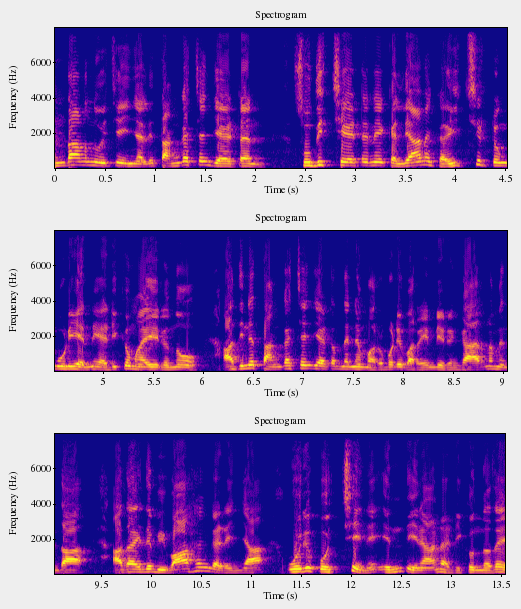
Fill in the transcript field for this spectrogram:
എന്താണെന്ന് വെച്ച് കഴിഞ്ഞാൽ തങ്കച്ചൻ ചേട്ടൻ സുധിച്ചേട്ടനെ കല്യാണം കഴിച്ചിട്ടും കൂടി എന്നെ അടിക്കുമായിരുന്നു. അതിന് തങ്കച്ചൻ ചേട്ടൻ തന്നെ മറുപടി പറയേണ്ടി വരും. കാരണം എന്താ? അതായത് വിവാഹം കഴിഞ്ഞ ഒരു കൊച്ചിനെ എന്തിനാണ് അടിക്കുന്നത്?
